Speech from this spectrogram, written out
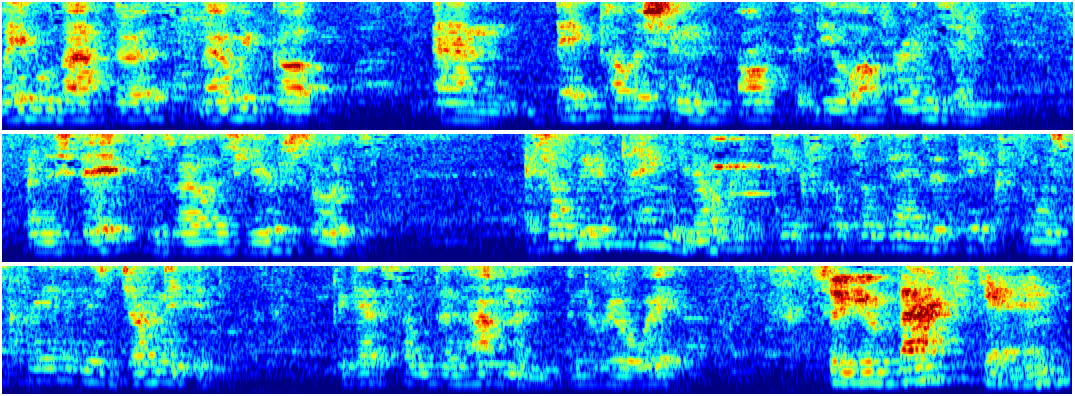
labels after us. Now we've got um, big publishing deal offerings and in the states as well as here. So it's it's a weird thing, you know. It takes sometimes it takes the most craziest journey to, to get something happening in the real way. So you're back again,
